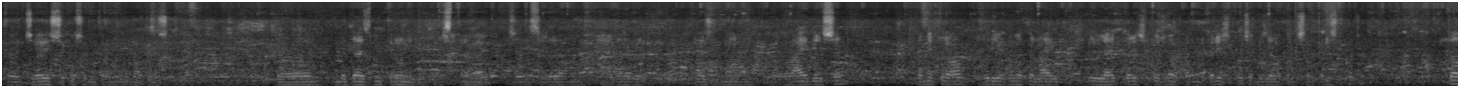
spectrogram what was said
તો જોઈ શકો છો મિત્રો મને બાપુ છે તો બધા જ મિત્રોને નમસ્કાર જય શ્રી રામ રાધે રાધે આજના લાઈવ દર્શન તો મિત્રો વીડિયો ગમે તો લાઈક લાઈક કરી શકો છો કમેન્ટ કરી શકો છો, બીજા લોકોને શેર કરી શકો છો. તો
